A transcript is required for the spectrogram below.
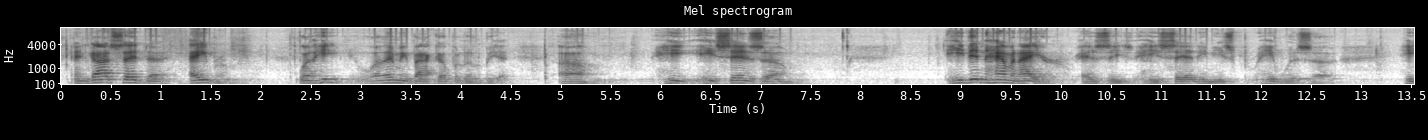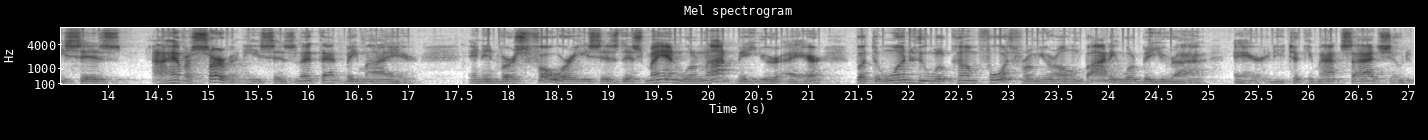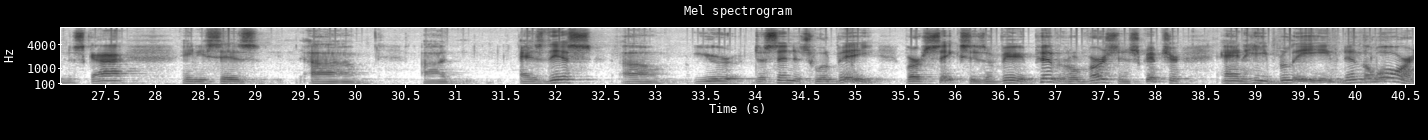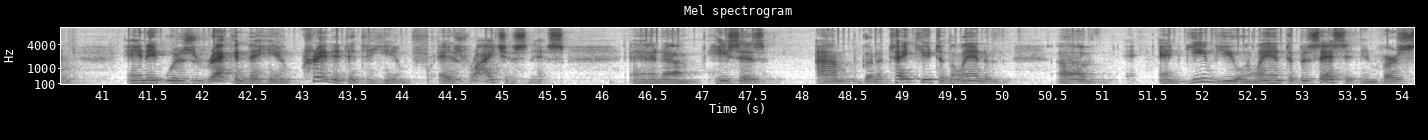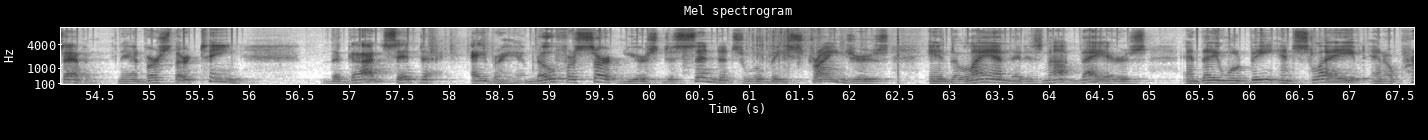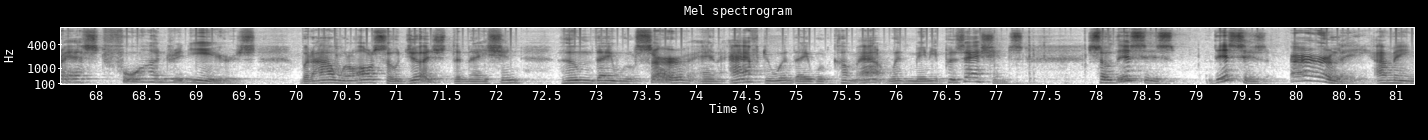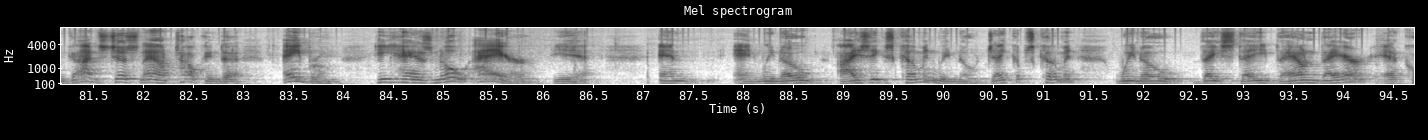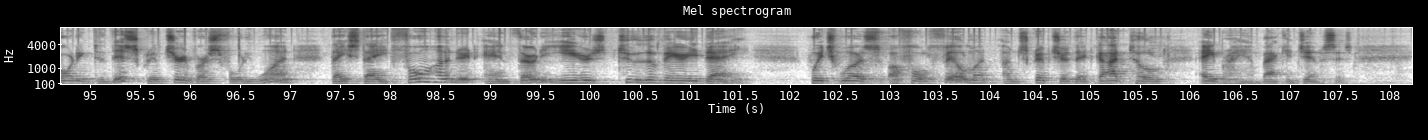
And God said to Abram, well, he well, let me back up a little bit. Um, he he says um, he didn't have an heir, as he he said, and he's he was uh, he says I have a servant. He says, Let that be my heir. And in verse 4, he says, This man will not be your heir, but the one who will come forth from your own body will be your heir. And he took him outside, showed him the sky, and he says, As this um, your descendants will be. Verse 6 is a very pivotal verse in Scripture, and he believed in the Lord and it was reckoned to him, credited to him as righteousness. And uh, he says, I'm going to take you to the land of, uh, and give you a land to possess it, in verse 7. Now, in verse 13, the God said to Abraham, Know for certain your descendants will be strangers in the land that is not theirs, and they will be enslaved and oppressed 400 years. but I will also judge the nation whom they will serve, and afterward they will come out with many possessions. So this is this is early. I mean, God's just now talking to Abram. He has no heir yet, and and we know Isaac's coming. We know Jacob's coming. We know they stayed down there, according to this scripture, verse 41, they stayed 430 years to the very day, which was a fulfillment of scripture that God told Abraham back in Genesis.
